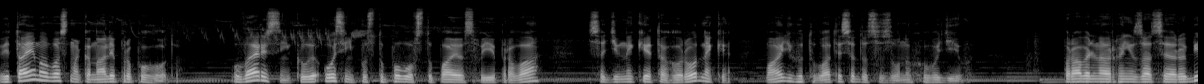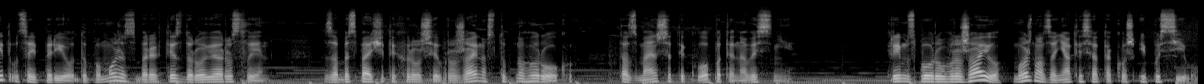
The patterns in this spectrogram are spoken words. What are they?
Вітаємо вас на каналі про погоду. У вересні, коли осінь поступово вступає в свої права, садівники та городники мають готуватися до сезону холодів. Правильна організація робіт у цей період допоможе зберегти здоров'я рослин, забезпечити хороший врожай наступного року та зменшити клопоти навесні. Крім збору врожаю, можна зайнятися також і посівом.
